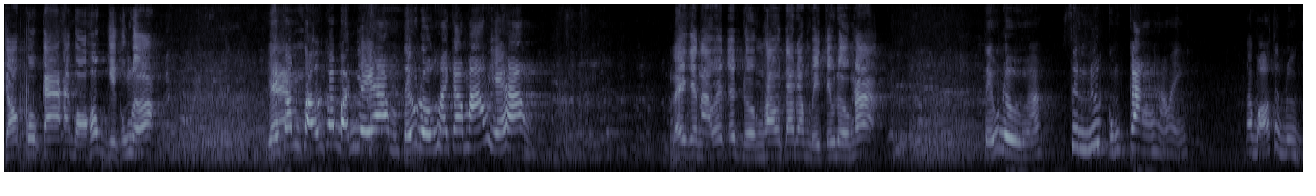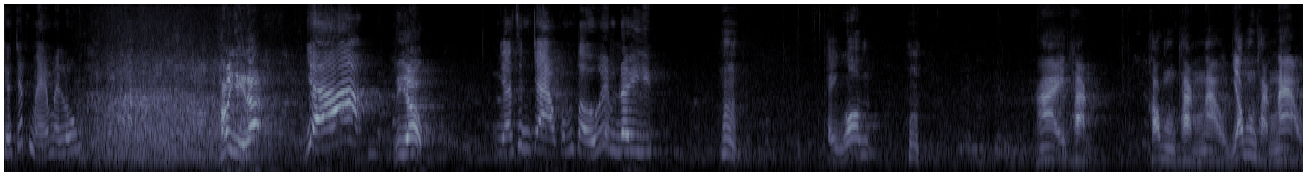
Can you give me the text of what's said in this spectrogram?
cho coca hay bò hút gì cũng được. Vậy Dạ. công tử có bệnh gì không? Tiểu đường hay cao máu vậy không? Lấy cái nào ít ít đường thôi tao đang bị tiểu đường đó tiểu đường hả? Xin nước cũng căng hả mày? Tao bỏ thêm đường cho chết mẹ mày luôn nói gì đó? Dạ. Đi vô. Dạ xin chào công tử em đi. Thầy gom. Hai thằng không thằng nào giống thằng nào.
